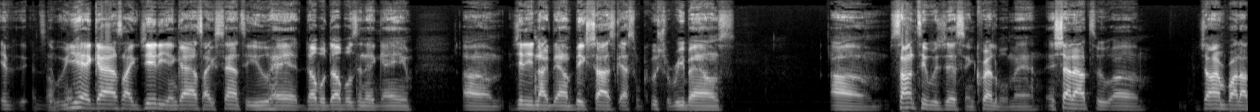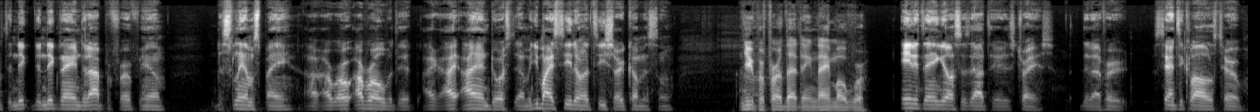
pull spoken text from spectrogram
If you had guys like Jitty and guys like Santi who had double doubles in that game, um, Jitty knocked down big shots, got some crucial rebounds. Um, Santi was just incredible, man. And shout out to uh, John brought up the nick, the nickname that I prefer for him, the Slim Spain. I, I, ro- I roll with it. I, I, I endorse them. You might see it on a T-shirt coming soon. You prefer that name over? Anything else that's out there is trash that I've heard. Santa Claus terrible.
